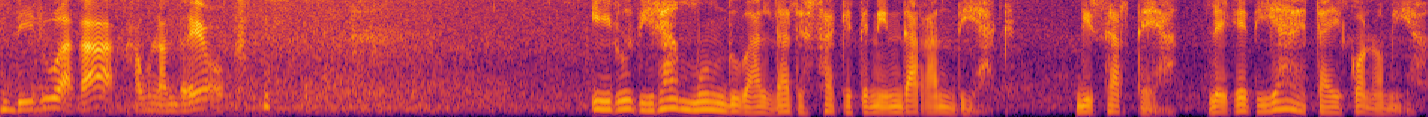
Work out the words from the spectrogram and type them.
dirua da, jaun Andreok. Iru dira mundu alda dezaketen indar handiak. Gizartea, legedia eta ekonomia.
